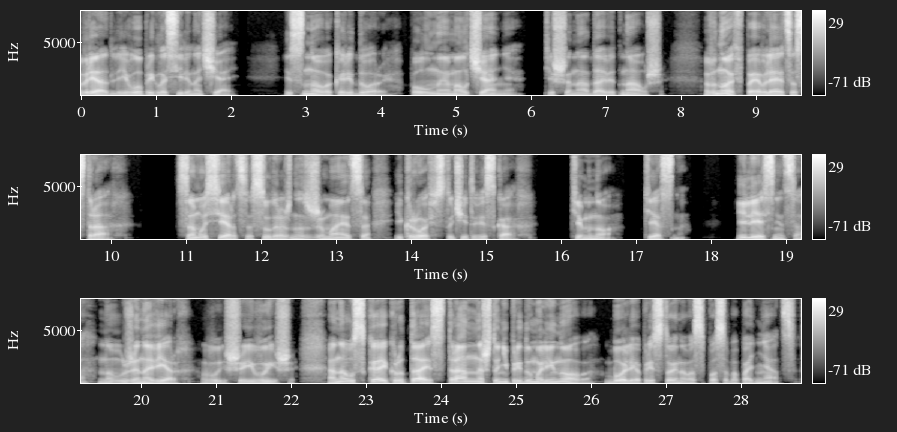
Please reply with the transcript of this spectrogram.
Вряд ли его пригласили на чай. И снова коридоры, полное молчание, тишина давит на уши. Вновь появляется страх. Само сердце судорожно сжимается, и кровь стучит в висках. Темно, тесно. И лестница, но уже наверх, выше и выше. Она узка и крута, и странно, что не придумали иного, более пристойного способа подняться.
